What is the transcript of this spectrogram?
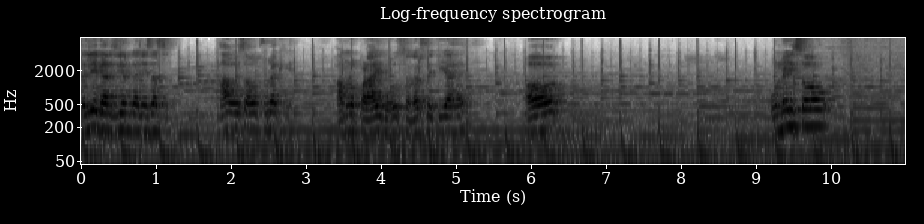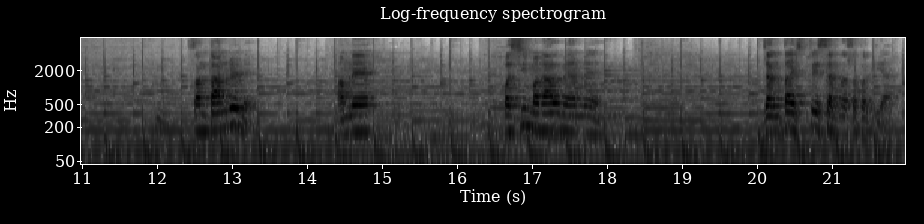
चलिए, गार्जियन का जैसा था, वैसा वो पूरा किया। हम लोग पढ़ाई बहुत संघर्ष से किया है। और उन्नीस सौ संतानवे में हमने पश्चिम बंगाल में हमने जनता एक्सप्रेस से अपना सफ़र किया है।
